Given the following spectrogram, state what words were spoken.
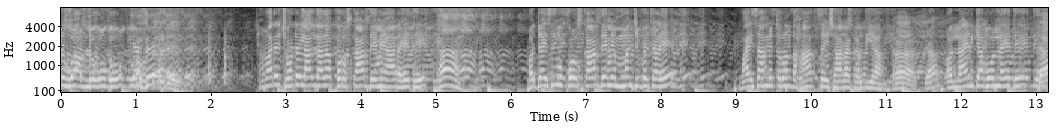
पे बड़ा आश्चर्य हुआ हम लोगों को। कैसे? हमारे छोटे लाल दादा पुरस्कार देने आ रहे थे। हाँ। और जैसे ही वो पुरस्कार देने मंच पे चढ़े भाई साहब ने तुरंत हाथ से इशारा कर दिया। हाँ क्या? और लाइन क्या बोल रहे थे? क्या?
